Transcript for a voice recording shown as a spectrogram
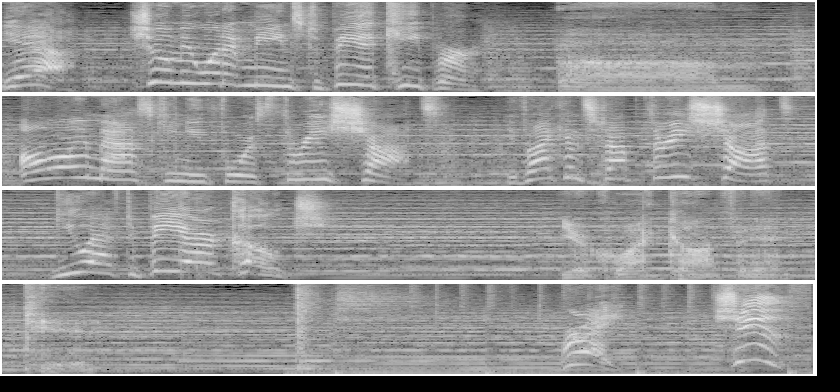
Yeah. Show me what it means to be a keeper. Um... All I'm asking you for is three shots. If I can stop three shots, you have to be our coach. You're quite confident, kid. Right. Shoot!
